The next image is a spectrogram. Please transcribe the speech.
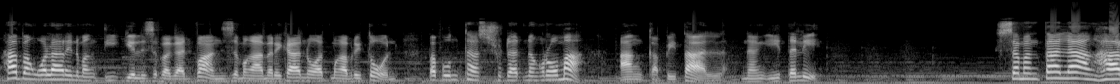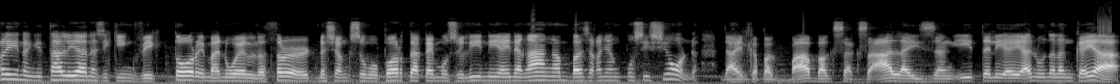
habang wala rin namang tigil sa pag-advance sa mga Amerikano at mga Brito papunta sa syudad ng Roma, ang kapital ng Italy. Samantala, ang hari ng Italia na si King Victor Emmanuel III na siyang sumuporta kay Mussolini ay nangangamba sa kanyang posisyon. Dahil kapag babagsak sa allies ang Italy ay ano na lang kaya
